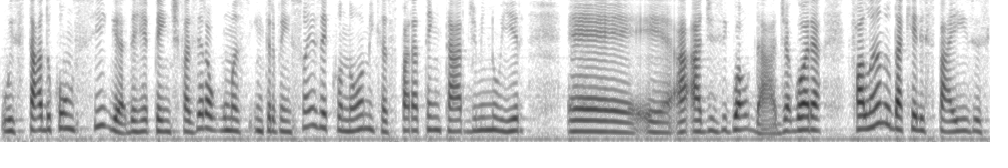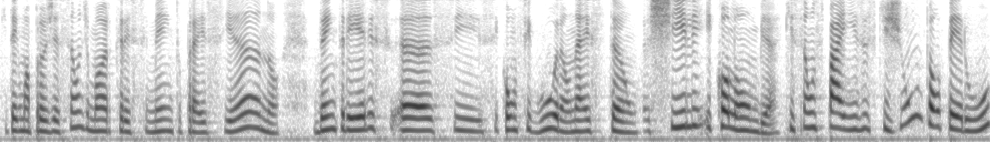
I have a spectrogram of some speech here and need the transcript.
o Estado consiga, de repente, fazer algumas intervenções econômicas para tentar diminuir é, é, a, a, desigualdade. Agora, falando daqueles países que têm uma projeção de maior crescimento para esse ano, dentre eles uh, se, se configuram, né, estão Chile e Colômbia, que são os países que, junto ao Peru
